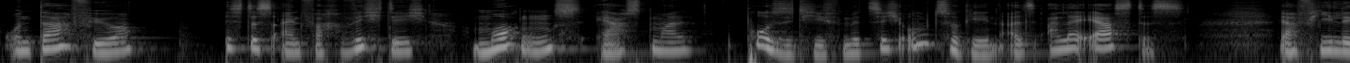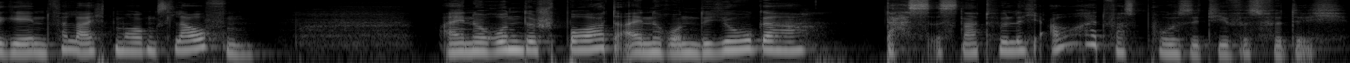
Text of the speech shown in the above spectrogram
Und dafür ist es einfach wichtig, morgens erstmal positiv mit sich umzugehen, als allererstes. Ja, viele gehen vielleicht morgens laufen. Eine Runde Sport, eine Runde Yoga, das ist natürlich auch etwas Positives für dich.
